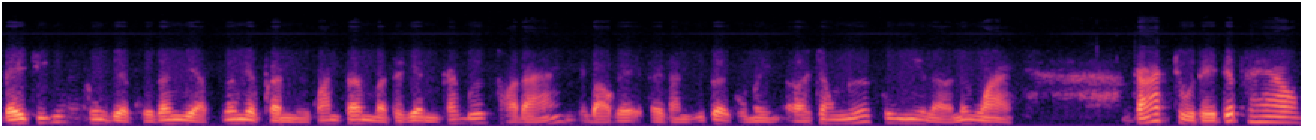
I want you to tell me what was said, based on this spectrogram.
đấy chính là công việc của doanh nghiệp. Doanh nghiệp cần phải quan tâm và thực hiện các bước thỏa đáng để bảo vệ tài sản trí tuệ của mình ở trong nước cũng như là ở nước ngoài. Các chủ thể tiếp theo,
